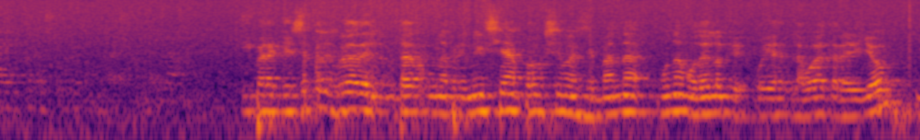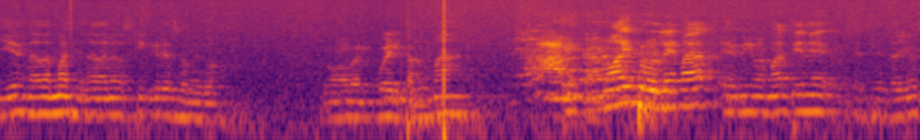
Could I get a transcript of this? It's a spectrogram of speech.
ahí con nosotros en Barcelona. Y para que sepan, les voy a adelantar una primicia, próxima semana, una modelo que voy a- la voy a traer yo, y es nada más y nada menos, ¿quién crees, amigo? No, a ver, Mi cuenta. mamá. Eh, no hay problema, eh, mi mamá tiene 60 años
